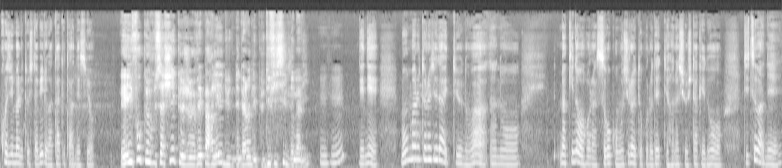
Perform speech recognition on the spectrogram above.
こじんまりとしたビルが建ってたんですよ。Et il faut que vous sachiez que je vais parler d'une des périodes les plus difficiles de ma vie. でねモンマルトル時代っていうのはあの、まあ、昨日はほらすごく面白いところでっていう話をしたけど実はね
